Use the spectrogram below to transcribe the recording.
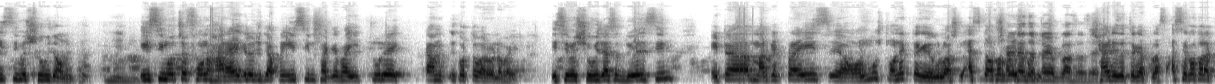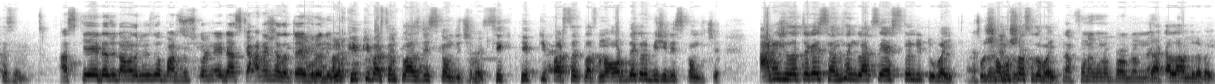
ই সিমের সুবিধা অনেক ভাই। ই সিম হচ্ছে ফোন হারায় গেলে যদি আপনি ই সিম থাকে ভাই চুরে কাম কি করতে পারবে না ভাই। ই সিমের সুবিধা আছে ডুয়েল সিম এটা মার্কেট প্রাইস অলমোস্ট অনেক টাকা এগুলো আসলে আজকে অফার ষাট হাজার টাকা প্লাস আছে। ষাট হাজার টাকা প্লাস আজকে কত রাখতেছেন? আজকে এটা যদি আমাদের কিছু পারচেজ করেন এটা আজকে আঠাশ হাজার টাকা করে দিব। মানে ফিফটি পার্সেন্ট প্লাস ডিসকাউন্ট দিচ্ছে ভাই। ফিফটি পার্সেন্ট প্লাস মানে অর্ধেকের বেশি ডিসকাউন্ট দিচ্ছে। আঠাশ হাজার টাকায় Samsung Galaxy S twenty two ভাই। কোনো সমস্যা আছে তো ভাই? না ফোনে কোনো প্রবলেম নেই। আলহামদুলিল্লাহ ভাই।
